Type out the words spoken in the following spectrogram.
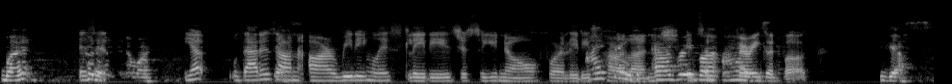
What? Is it? No more. Yep. Well, that is Yes. on our reading list, ladies. Just so you know, for Ladies I Lunch, it's a very good book. Yes.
